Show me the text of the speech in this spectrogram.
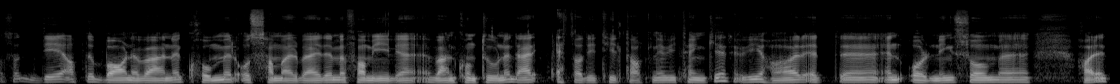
Altså Det at barnevernet kommer og samarbeider med familievernkontorene, det er et av de tiltakene vi tenker. Vi har et, eh, en ordning som eh, har en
